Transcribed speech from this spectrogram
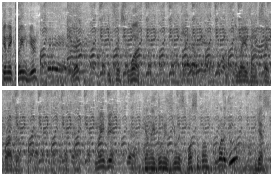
Can I clean here? Yeah. It's just one. Amazing set, brother. Maybe. Can I do with you? It's possible? You want to do? Yes.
